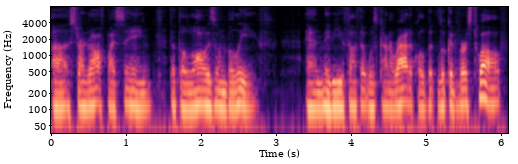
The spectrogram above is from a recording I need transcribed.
uh, started off by saying that the law is unbelief. And maybe you thought that was kind of radical, but look at verse 12.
